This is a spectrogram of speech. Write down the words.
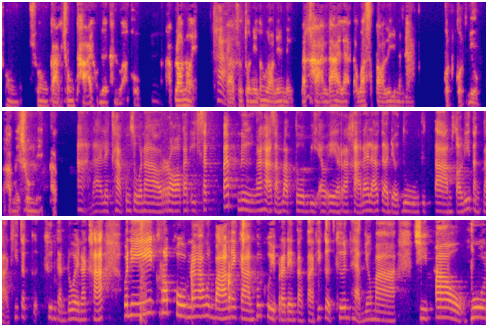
ช่วงช่วงกลางช่วงท้ายของเดือนธันวาคมครับรอหน่อยครับคือตัวนี้ต้องรอนิดหนึ่งราคาได้แล้ว แต่ว่าสตอรี่มันกดกดอยู่นะครับในช่วงนี้ครับ อ่าได้เลยค่ะ คุณสุวรรณารอกันอีกสักแป๊บหนึ่งนะคะสำหรับตัว BLA ราคาได้แล้ว แต่เดี๋ยวดูติดตามสตอรี่ต่างๆ ที่จะเกิดขึ้นกันด้วยนะคะ วันนี้ครอบคลุมนะคะคุณบ้านในการพูดคุยประเด็นต่างๆ ที่เกิดขึ้นแถมยังมาชี้เป้าหุ้น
